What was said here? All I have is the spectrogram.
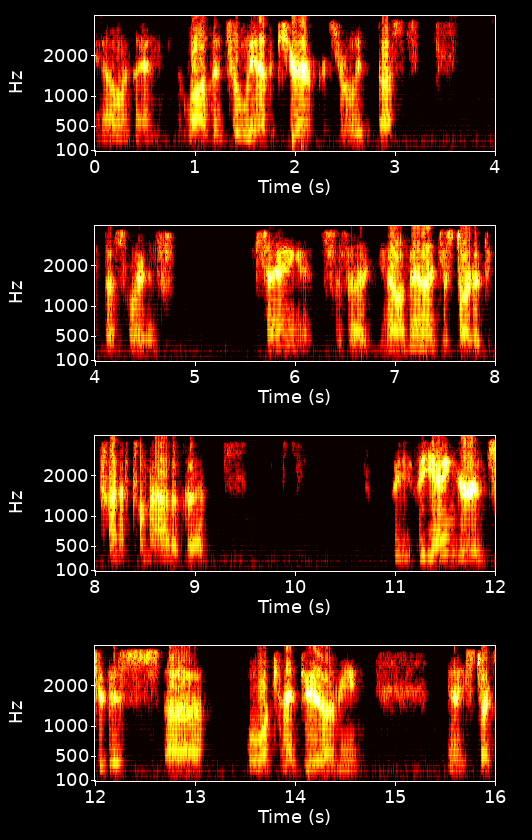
you know, and, and love until we have a cure is really the best best way of saying it. So that you know, and then I just started to kind of come out of the the, the anger into this. Uh, well, what can I do? I mean, you know, you start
